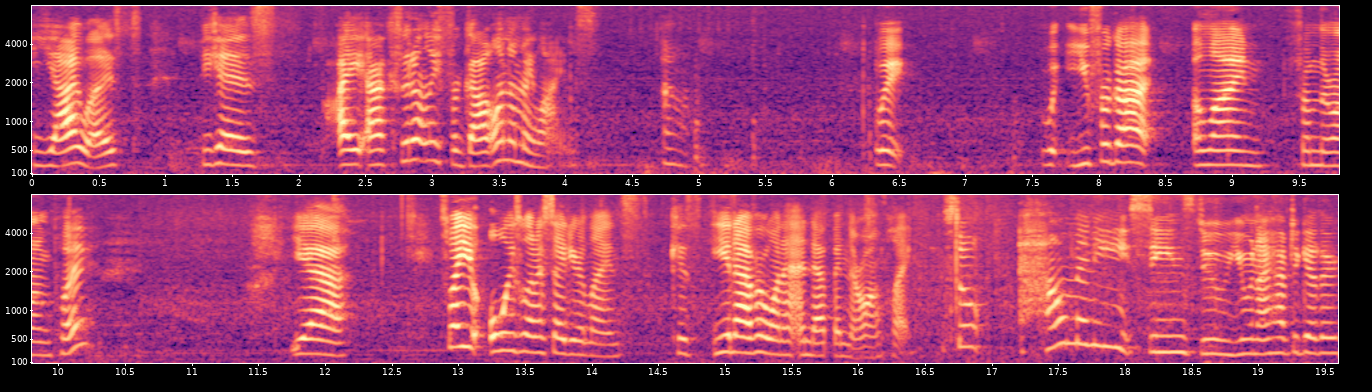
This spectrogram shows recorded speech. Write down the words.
yeah, I was because I accidentally forgot one of my lines. Wait. Wait, you forgot a line from the wrong play? Yeah. That's why you always want to study your lines, because you never want to end up in the wrong play. So, how many scenes do you and I have together?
